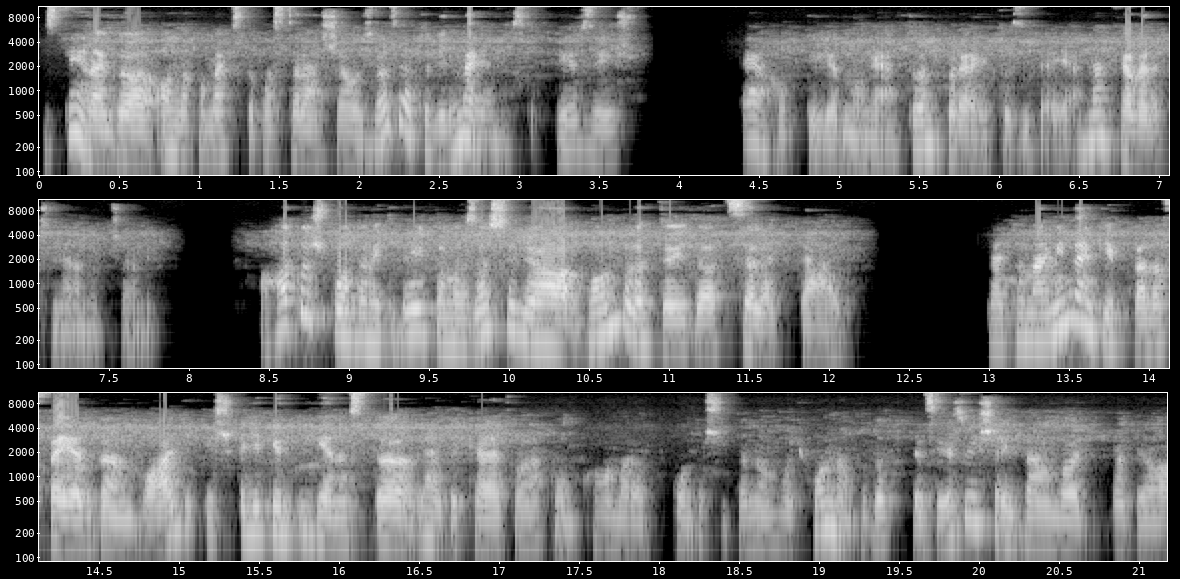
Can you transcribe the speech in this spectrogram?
ez tényleg annak a megtapasztalásához vezet, hogy egy megemésztett érzés elhagy téged magától, amikor eljött az ideje. Nem kell vele csinálnod semmit. A hatos pont, amit ideírtam, az az, hogy a gondolataidat szelektáld. Tehát ha már mindenképpen a fejedben vagy, és egyébként igen, ezt uh, lehet, hogy kellett volna hamarabb pontosítanom, hogy honnan tudod, hogy az érzéseidben vagy, vagy a,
